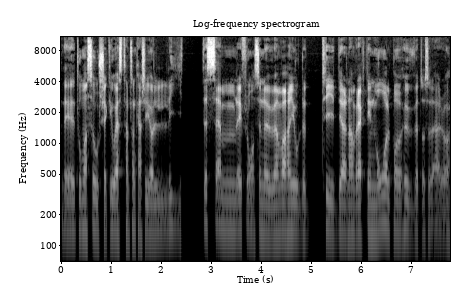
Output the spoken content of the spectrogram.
Det är Thomas Zuzek i West Ham som kanske gör lite sämre ifrån sig nu än vad han gjorde tidigare när han vräkte in mål på huvudet och sådär. Och,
